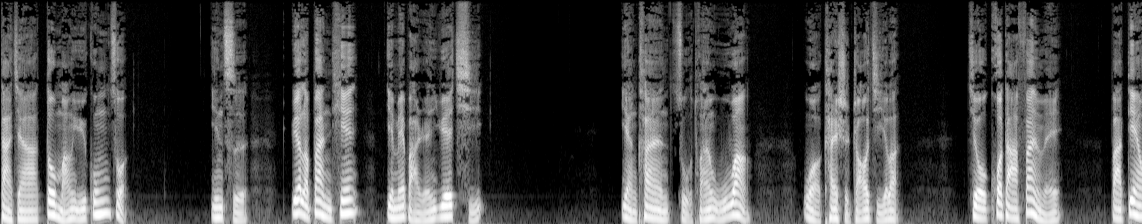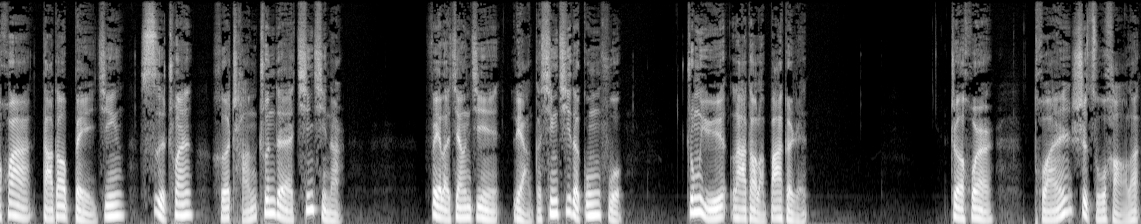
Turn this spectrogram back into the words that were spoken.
大家都忙于工作，因此约了半天也没把人约齐。眼看组团无望，我开始着急了，就扩大范围，把电话打到北京、四川和长春的亲戚那儿，费了将近两个星期的功夫。终于拉到了八个人，这会儿团是组好了，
